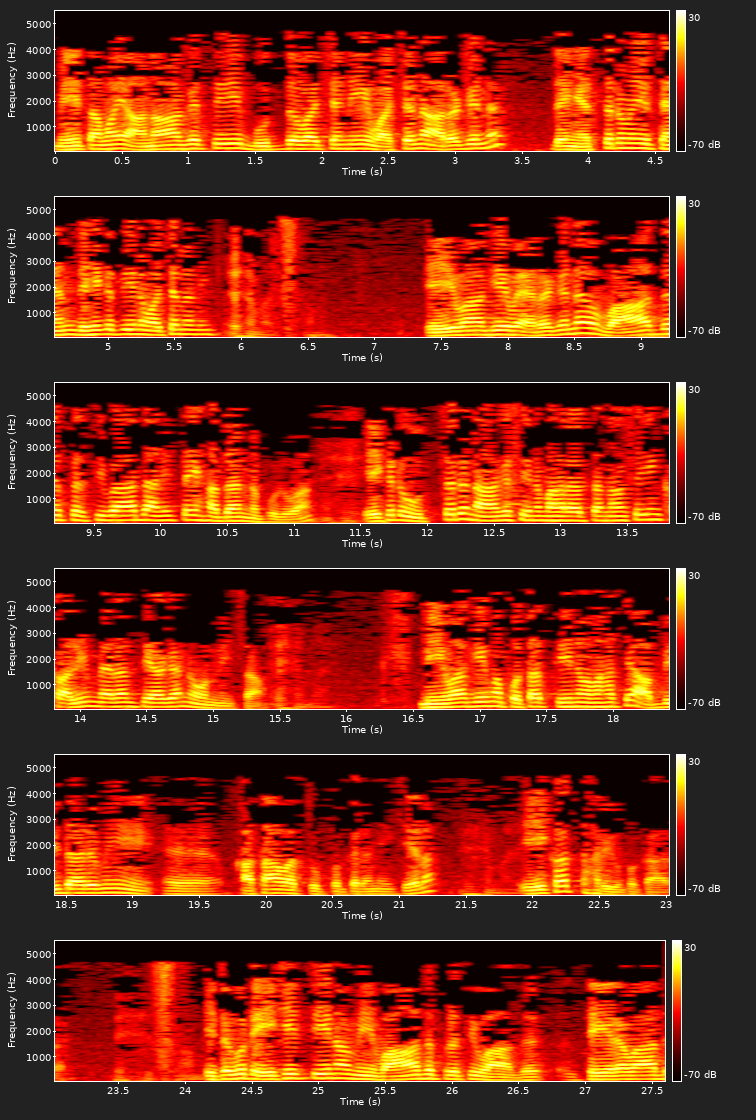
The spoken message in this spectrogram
මේ තමයි අනාගතයේ බුද්ධ වචනේ වචන අරගෙන දැන් ඇත්තටම මේ තැන් දෙකක තියෙන වචනනේ. එහෙමයි. ඒ වාගේව අරගෙන වාද ප්‍රතිවාද අනිත්‍යයි හදන්න පුළුවන්. ඒකට උත්තර නාගසේන මහරහතන් වහන්සේගෙන් කලින් මරන් තියාගන්න ඕන නිසා. මේ වගේම පොතක් තියෙනවා මහත්තයා අභිධර්මයේ කතාවත් උපකරණේ කියලා. ඒකත් හරි උපකාරයි. එතකොට ඒකෙත් තියෙනවා මේ වාද ප්‍රතිවාද තේරවාද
